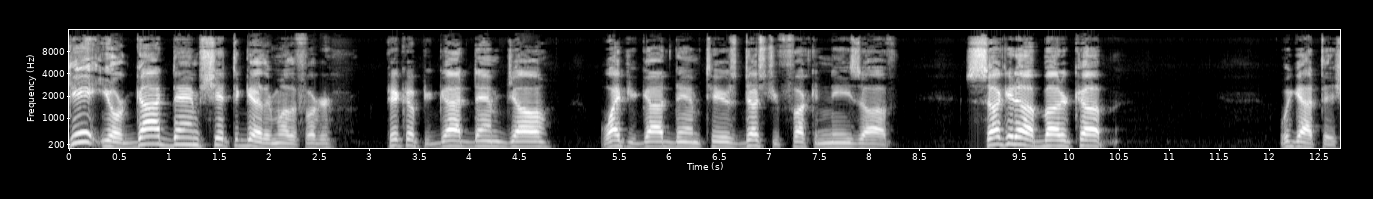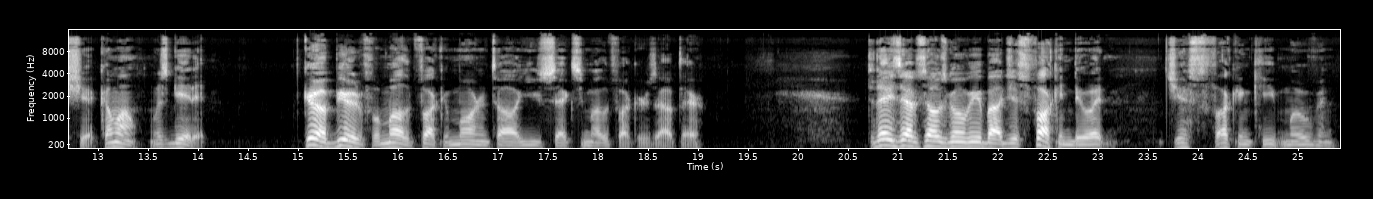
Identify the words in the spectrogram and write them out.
Get your goddamn shit together, motherfucker. Pick up your goddamn jaw, wipe your goddamn tears, dust your fucking knees off. Suck it up, Buttercup. We got this shit. Come on, let's get it. Good, beautiful motherfucking morning to all you sexy motherfuckers out there. Today's episode is going to be about just fucking do it. Just fucking keep moving.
